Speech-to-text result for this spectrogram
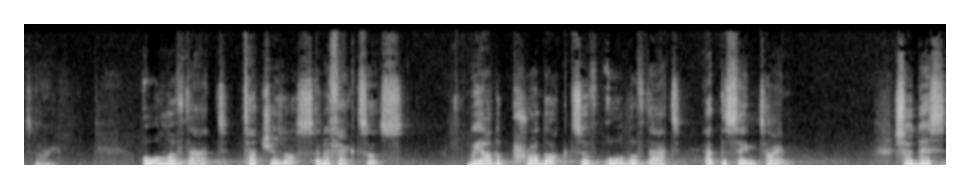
Sorry. All of that touches us and affects us. We are the products of all of that at the same time. So, this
